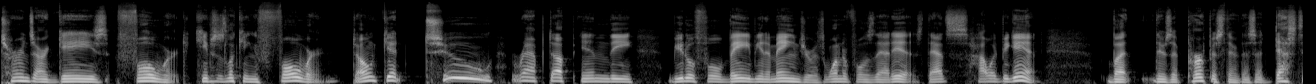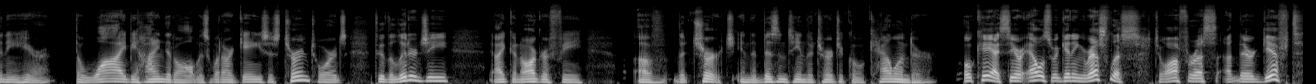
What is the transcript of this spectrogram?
turns our gaze forward, keeps us looking forward. Don't get too wrapped up in the beautiful baby in a manger, as wonderful as that is. That's how it began. But there's a purpose there, there's a destiny here. The why behind it all is what our gaze is turned towards through the liturgy, iconography of the church in the Byzantine liturgical calendar. Okay, I see our elves were getting restless to offer us uh, their gift.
